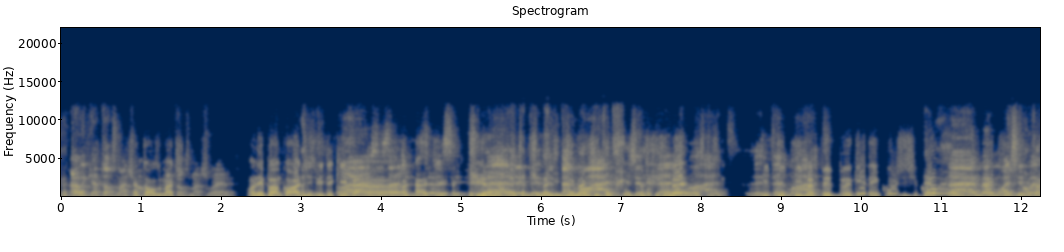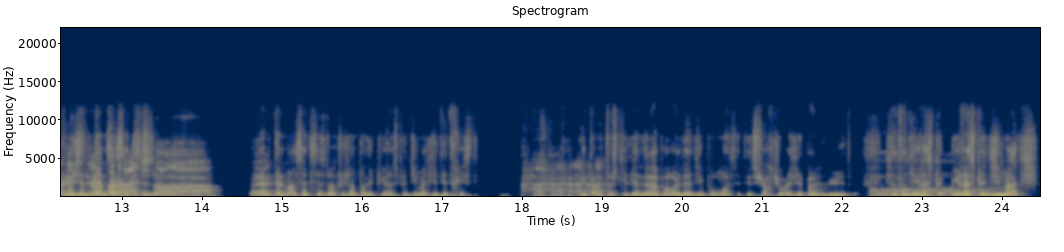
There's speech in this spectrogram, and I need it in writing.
Euh, 14 ah oui, 14 matchs. 14 pardon, matchs. 14 matchs, ouais. On n'est pas encore à 18 équipes. Ouais, hein, c'est ça, je. Tu m'as Ouais, dit- j'ai- quand tu m'as j'ai dit 10 tellement matchs, j'étais triste j'ai parce que j'ai Il, il- il m'a fait bugger d'un coup. Je Eh quoi ouais, Ouais, moi, j'ai pas fait, j'aime tellement 10 cette saison. J'aime tellement cette saison que j'entendais qu'il restait 10 matchs, j'étais triste. Et comme tout ce qui vient de la parole d'Adi, pour moi, c'était sûr, tu vois, je n'ai pas voulu et tout. J'ai entendu, il reste, il reste 10 matchs,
